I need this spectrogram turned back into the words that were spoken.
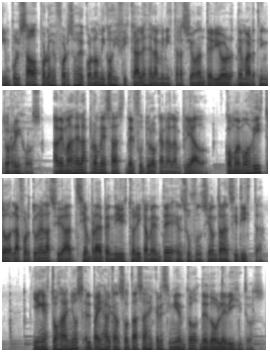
impulsados por los esfuerzos económicos y fiscales de la administración anterior de Martín Torrijos, además de las promesas del futuro canal ampliado. Como hemos visto, la fortuna de la ciudad siempre ha dependido históricamente en su función transitista, y en estos años el país alcanzó tasas de crecimiento de doble dígitos.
